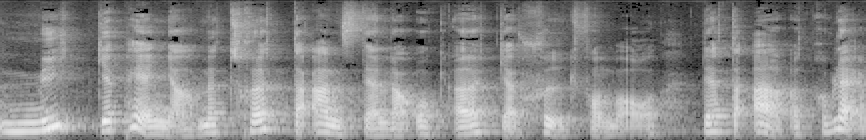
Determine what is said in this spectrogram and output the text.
mycket pengar med trötta anställda och ökad sjukfrånvaro. Detta är ett problem.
